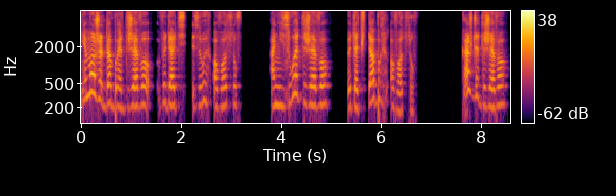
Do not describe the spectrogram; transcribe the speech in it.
Nie może dobre drzewo wydać złych owoców, ani złe drzewo wydać dobrych owoców. Każde drzewo,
